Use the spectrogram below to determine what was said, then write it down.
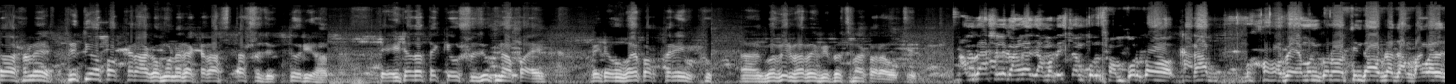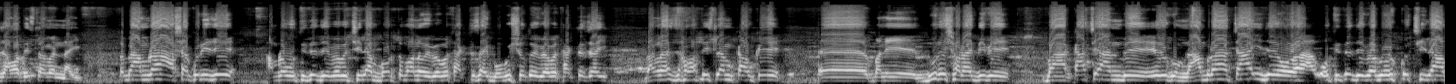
তো আসলে তৃতীয় পক্ষের আগমনের একটা রাস্তা সুযোগ তৈরি হবে। তো এটা যাতে কেউ সুযোগ না পায়, এটা উভয় পক্ষেরই খুব গভীরভাবে বিবেচনা করা উচিত। আমরা আসলে বাংলাদেশ জামাত ইসলাম কোনো সম্পর্ক খারাপ হবে এমন কোনো চিন্তা ভাবনা বাংলাদেশ জামাত ইসলামের নাই। তবে আমরা আশা করি যে আমরা অতীতে যেভাবে ছিলাম ওইভাবে থাকতে চাই ভবিষ্যতে ওইভাবে থাকতে চাই। বাংলাদেশ জামাত ইসলাম কাউকে মানে দূরে সরাই দিবে বা কাছে আনবে এরকম না। আমরা চাই যে অতীতে যেভাবে ঐক্য ছিলাম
